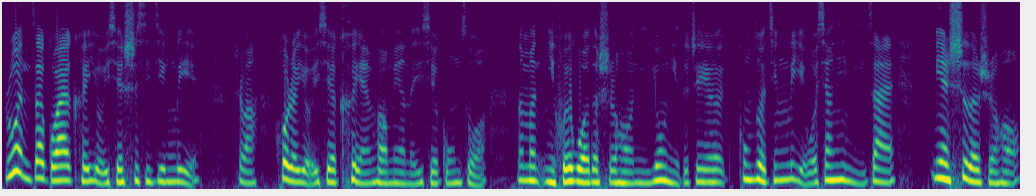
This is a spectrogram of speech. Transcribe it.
如果你在国外可以有一些实习经历，是吧？或者有一些科研方面的一些工作，那么你回国的时候，你用你的这些工作经历，我相信你在面试的时候，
